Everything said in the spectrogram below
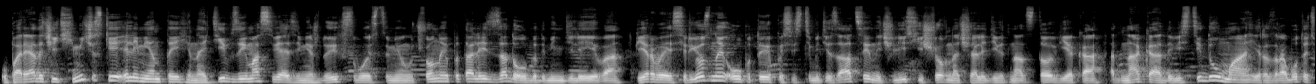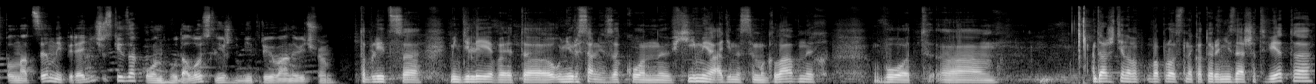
Упорядочить химические элементы и найти взаимосвязи между их свойствами ученые пытались задолго до Менделеева. Первые серьезные опыты по систематизации начались еще в начале 19 века. Однако довести до ума и разработать полноценный периодический закон удалось лишь Дмитрию Ивановичу. Таблица Менделеева – это универсальный закон в химии, один из самых главных. Вот. Даже те вопросы, на которые не знаешь ответа,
